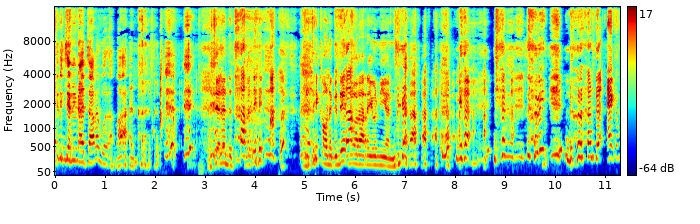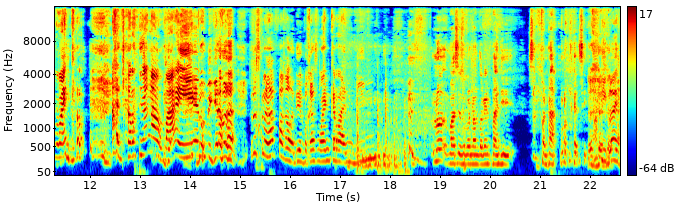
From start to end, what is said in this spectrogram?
Ini jadiin acara buat apaan? Berarti berarti berarti kalau udah gede Dora reunion. Enggak. Tapi Dora ada X-Ranker Acaranya ngapain? Gue pikir apa lah? Terus kenapa kalau dia bekas ranker anjing? Lu masih suka nontonin Panji sang penakluk gak sih? Mati Blay.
